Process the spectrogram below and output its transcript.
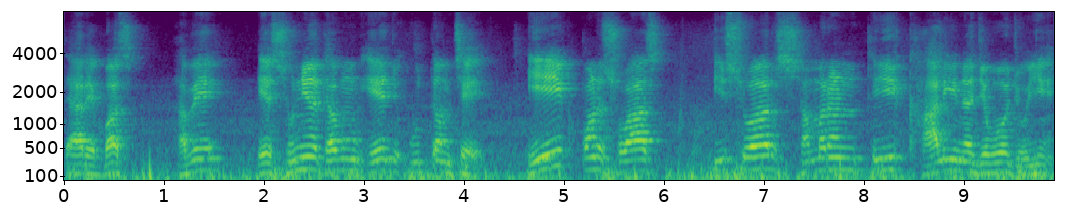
ત્યારે બસ હવે એ શૂન્ય થવું એ જ ઉત્તમ છે. એક પણ શ્વાસ ઈશ્વર સ્મરણથી ખાલી ન જવો જોઈએ.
